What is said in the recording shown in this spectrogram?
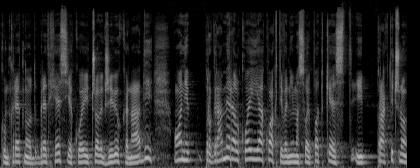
konkretno od Brad Hessija, koji čovek živi u Kanadi, on je programer, ali koji je jako aktivan, ima svoj podcast i praktično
